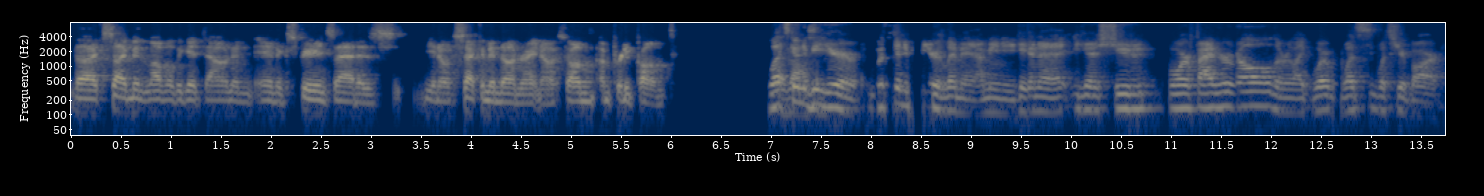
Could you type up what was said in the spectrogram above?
the excitement level to get down and, and experience that is, you know, second to none right now. So I'm I'm pretty pumped. What's That's going to be your What's going to be your limit? I mean, you gonna you gonna shoot four or five year old or like where what's what's your bar?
